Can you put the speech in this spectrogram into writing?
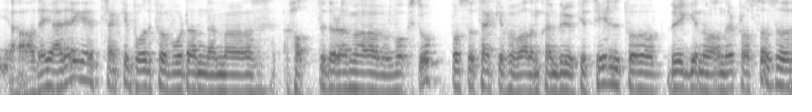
Ja, det gjør jeg. Jeg tenker både på hvordan de har hatt det når de har vokst opp, og så tenker jeg på hva de kan brukes til på Bryggen og andre plasser. Så,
